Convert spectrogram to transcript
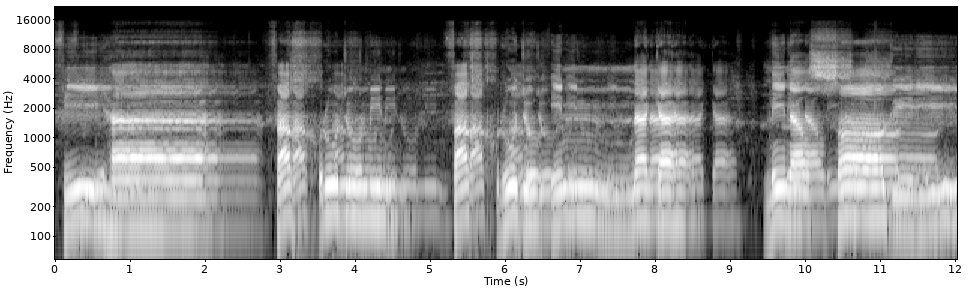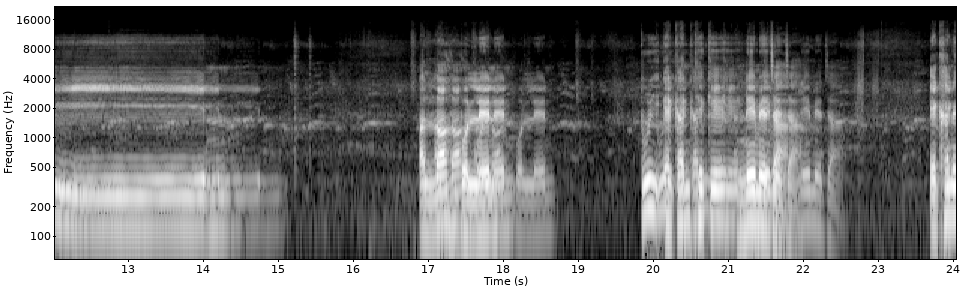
فيها فاخرج من فاخرج إنك من الصاغرين আল্লাহ বললেন তুই এখান থেকে নেমে যা এখানে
